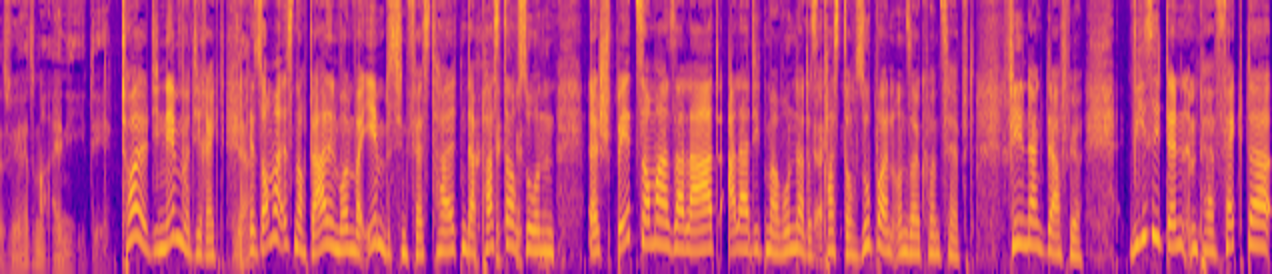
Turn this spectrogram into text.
Das wäre jetzt mal eine Idee. Toll, die nehmen wir direkt. Ja. Der Sommer ist noch da, den wollen wir eh ein bisschen festhalten. Da passt doch so ein äh, Spätsommersalat à la Dietmar Wunder, das passt doch super in unser Konzept. Vielen Dank dafür. Wie sieht denn ein perfekter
